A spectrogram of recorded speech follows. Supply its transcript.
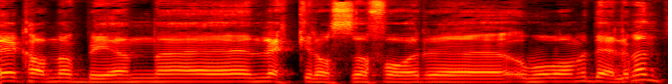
det, kan nok bli en, en vekker også for uh, med dele, Men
